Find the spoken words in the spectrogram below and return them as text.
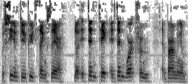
We've seen him do good things there. You know, it didn't take. It didn't work from at Birmingham.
